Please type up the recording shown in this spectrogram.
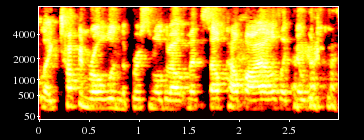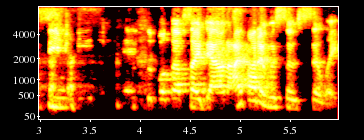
like tuck and roll in the personal development self help aisles. Like, nobody could see me the book upside down. I thought it was so silly.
